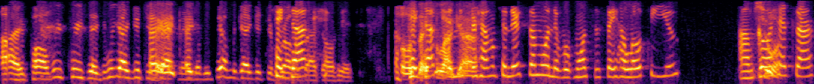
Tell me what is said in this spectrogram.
All right, Paul, we appreciate you. We got to get you Hey, back, hey, man. 'cause we definitely got to get your Hey, brother Doc. back on here. Oh, hey, thanks Dusty a and Mr. Hamilton, there's someone that wants to say hello to you. Um, go Sure. ahead, sir.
